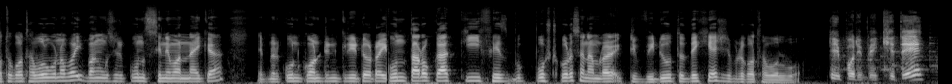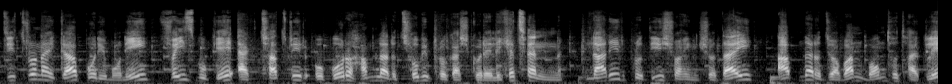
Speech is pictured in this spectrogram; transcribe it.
অত কথা বলব না ভাই, বাংলাদেশের কোন সিনেমার নায়িকা, আপনার কোন কন্টেন্ট ক্রিয়েটররা কোন তারকা কি ফেসবুক পোস্ট করেছেন, আমরা একটি ভিডিওতে দেখে আসি কথা বলব। এই পরিপ্রেক্ষিতে চিত্রনায়িকা পরিমণি ফেসবুকে এক ছাত্রীর ওপর হামলার ছবি প্রকাশ করে লিখেছেন, নারীর প্রতি সহিংসতায় আপনার জবান বন্ধ থাকলে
